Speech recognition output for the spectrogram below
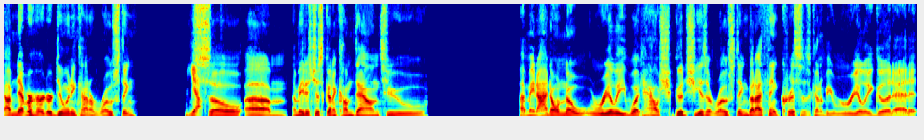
I've never heard her do any kind of roasting. Yeah. So, um I mean it's just going to come down to I mean, I don't know really what how sh- good she is at roasting, but I think Chris is going to be really good at it.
